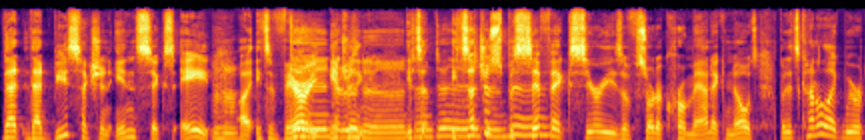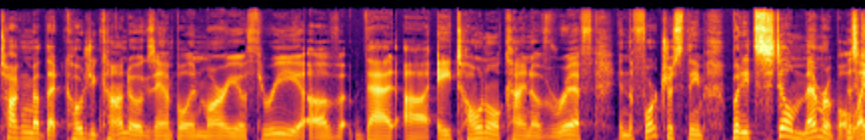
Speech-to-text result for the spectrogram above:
that that B section in six uh, it's a very Mm-hmm. Dun, dun, interesting. It's a, dun, it's such a dun, dun. specific series of sort of chromatic notes, but it's kind of like we were talking about that Koji Kondo example in Mario 3 of that uh, atonal kind of riff in the Fortress theme, but it's still memorable. This like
